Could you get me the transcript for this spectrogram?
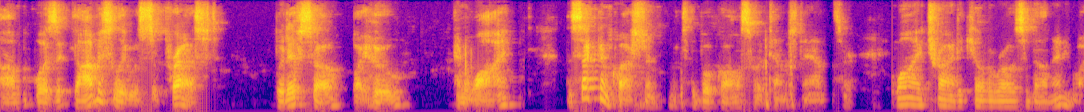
Um, was it obviously it was suppressed, but if so, by who and why? The second question, which the book also attempts to answer, why try to kill Roosevelt anyway?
